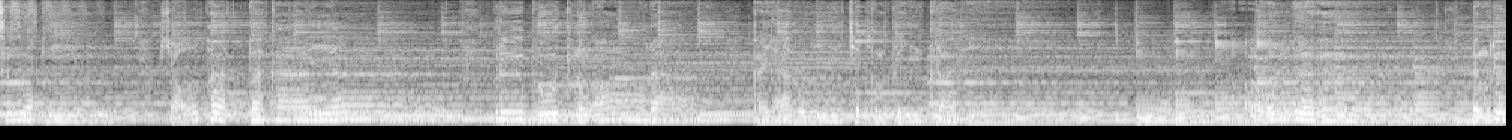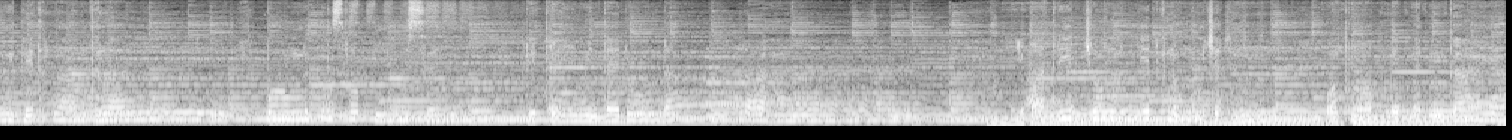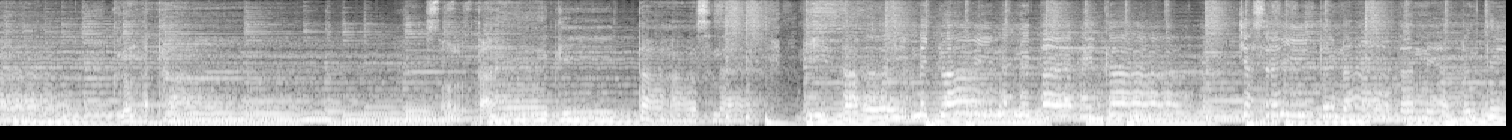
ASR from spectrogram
ស្ងាត់ខ្យល់ផាត់បាកាយាព្រឺព្រួយក្នុងអរា កាយារញីចិត្តកំព្រាក្រហីអូនអើដឹងឬទេថ្លានថ្លៃបងនឹកស្រុបពីស័យរីត្រីមានតែដួងតារាយបាត្រៀបចងទៀតក្នុងចិត្តប ងធ្លាប់នឹកនឹកកាយាក្នុងហដ្ឋាសល់តែគីតាស្នេហ៍គីតាអើយនឹកឡើយនឹកនៅតែឯកាចាស់ស្រីទៅណាតើអ្នកដឹងទេ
